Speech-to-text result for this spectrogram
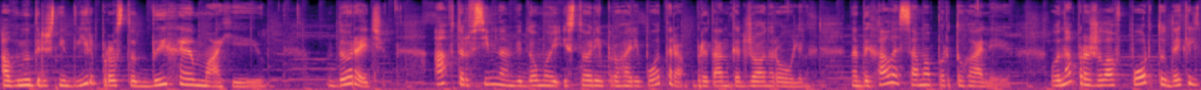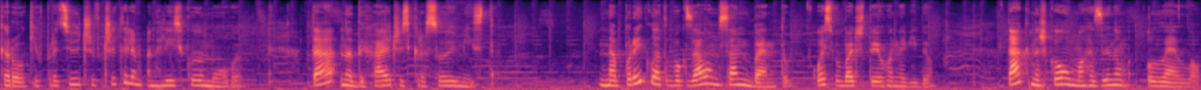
А внутрішній двір просто дихає магією. До речі, автор всім нам відомої історії про Гаррі Поттера, британка Джоан Роулінг, надихалась саме Португалією. Вона прожила в порту декілька років, працюючи вчителем англійської мови та надихаючись красою міста. Наприклад, вокзалом Сан Бенту. Ось ви бачите його на відео. Та книжковим магазином Лело.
